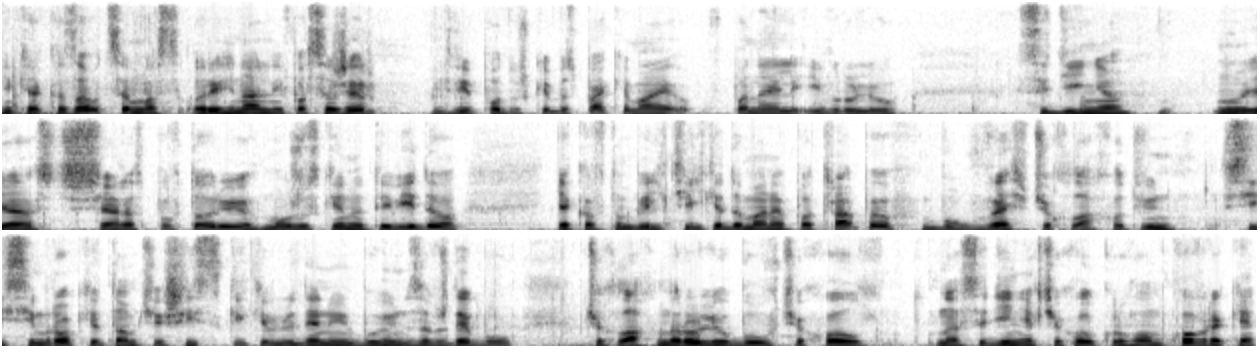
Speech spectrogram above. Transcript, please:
Як я казав, це в нас оригінальний пасажир. Дві подушки безпеки має в панелі і в рулю. Сидіння. Ну, я ще раз повторюю, можу скинути відео. Як автомобіль тільки до мене потрапив, був весь в чохлах. От він всі 7 років там чи 6, скільки в людини він був, він завжди був в чохлах. На рулю був чохол, на сидіннях чохол, кругом коврики.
